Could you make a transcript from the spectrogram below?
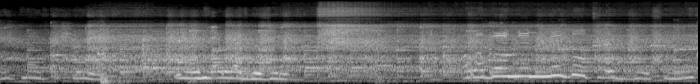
gitmez bir şey yok. Bunlar var yazılı. Arabanın önüne de oturabiliyorsunuz.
